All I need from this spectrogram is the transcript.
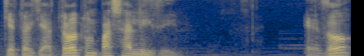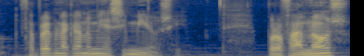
και το γιατρό τον Πασαλίδη. Εδώ θα πρέπει να κάνω μια σημείωση. Προφανώς,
